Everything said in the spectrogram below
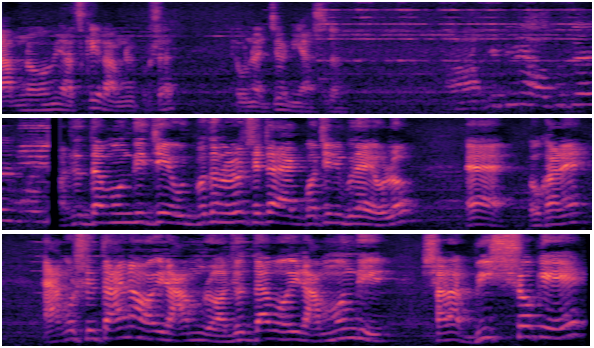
রামনবমী আজকে রামের প্রসাদ ওনার জন্য নিয়ে আসলাম। অযোধ্যা মন্দির যে উদ্বোধন হলো, সেটা এক বছরই বোধহয় হলো। হ্যাঁ ওখানে, এখন শুধু তাই না ওই রাম, অযোধ্যা, ওই রাম মন্দির সারা বিশ্বকে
